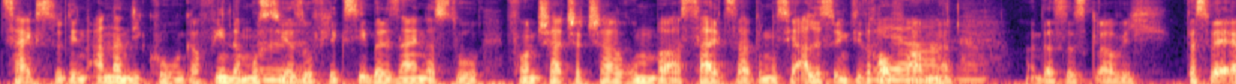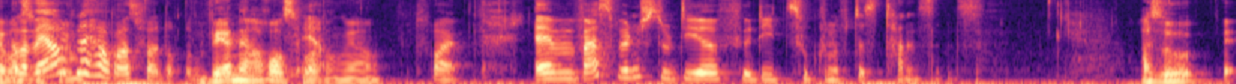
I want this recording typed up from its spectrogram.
zeigst du den anderen die Choreografien, dann musst du ja Mhm. so flexibel sein, dass du von Cha-Cha-Cha, Rumba, Salsa, du musst ja alles irgendwie drauf Ja, haben. Ne? ja. Und das ist, glaube ich, das wäre eher was Aber wäre auch eine Herausforderung. Wäre eine Herausforderung, ja. Voll. Ähm, was wünschst du dir für die Zukunft des Tanzens? Also, äh,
